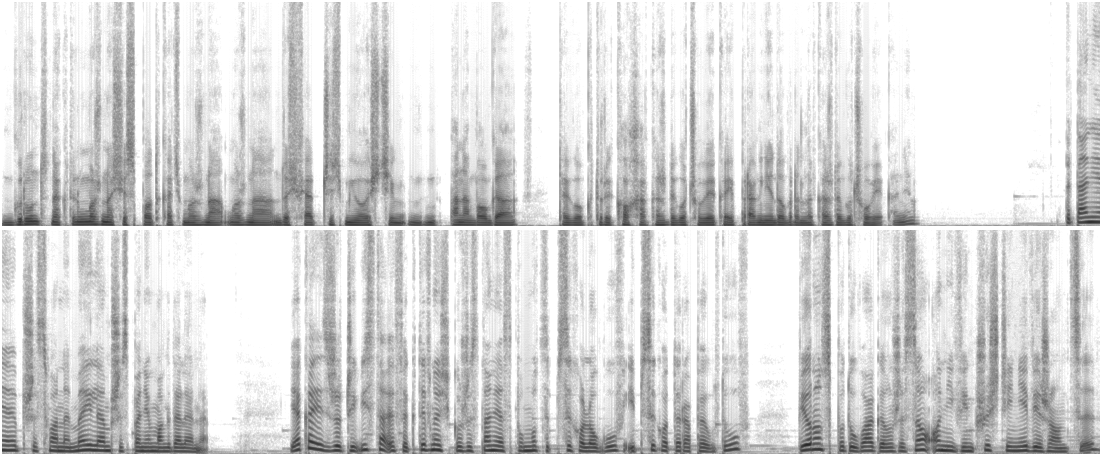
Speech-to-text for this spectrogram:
grunt, na którym można się spotkać, można, można doświadczyć miłości Pana Boga, tego, który kocha każdego człowieka i pragnie dobra dla każdego człowieka, nie? Pytanie przesłane mailem przez panią Magdalenę. Jaka jest rzeczywista efektywność korzystania z pomocy psychologów i psychoterapeutów, biorąc pod uwagę, że są oni w większości niewierzący,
